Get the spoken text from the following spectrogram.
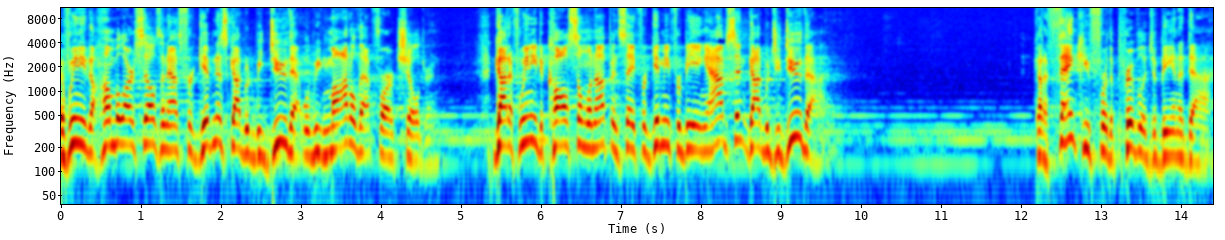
If we need to humble ourselves and ask forgiveness, God, would we do that? Would we model that for our children? God, if we need to call someone up and say, Forgive me for being absent, God, would you do that? God, I thank you for the privilege of being a dad.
